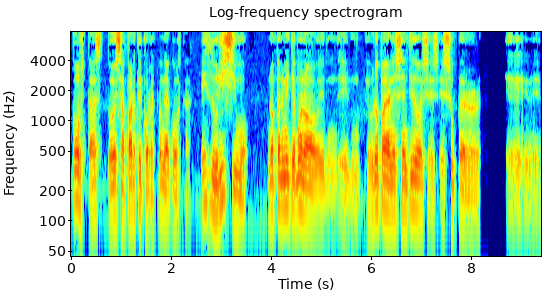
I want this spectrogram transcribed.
costas, toda esa parte corresponde a costas. Es durísimo, no permite, bueno, Europa en ese sentido es súper eh,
